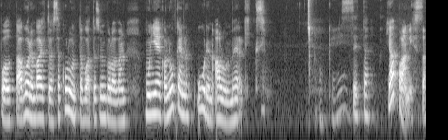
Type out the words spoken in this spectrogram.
polttaa vuoden vaihtuessa kulunutta vuotta symboloivan Munjeko Nuken uuden alun merkiksi. Okei. Okay. Sitten Japanissa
